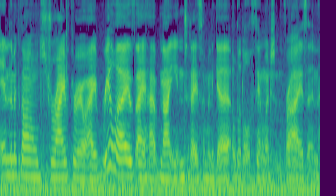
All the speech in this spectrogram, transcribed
in the McDonald's drive through I realize I have not eaten today, so I'm gonna get a little sandwich and fries and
